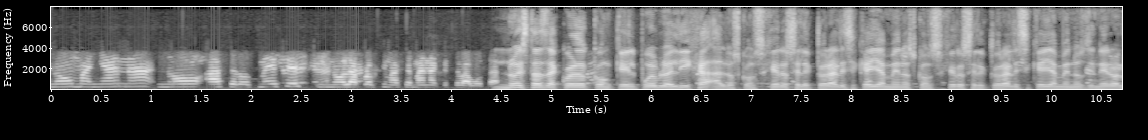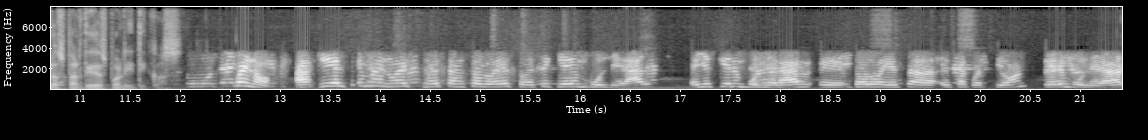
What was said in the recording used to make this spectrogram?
no mañana, no hace dos meses y no la próxima semana que se va a votar. ¿No estás de acuerdo con que el pueblo elija a los consejeros electorales y que haya menos consejeros electorales y que haya menos dinero a los partidos políticos? Bueno, aquí el tema no es no es tan solo eso, es que quieren vulnerar, ellos quieren vulnerar eh, toda esta esta cuestión, quieren vulnerar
